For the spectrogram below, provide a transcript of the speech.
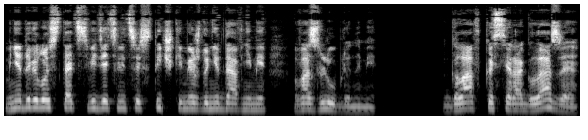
Мне довелось стать свидетельницей стычки между недавними возлюбленными. Главка сероглазая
